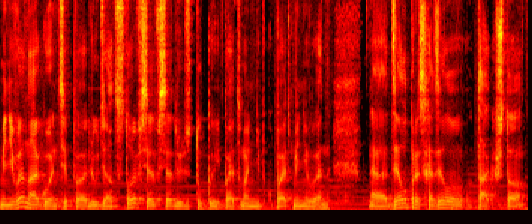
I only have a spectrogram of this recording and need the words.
минивэны огонь, типа, люди отстой, все, все люди тупые, поэтому они не покупают минивэны. А, Дело происходило так, что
